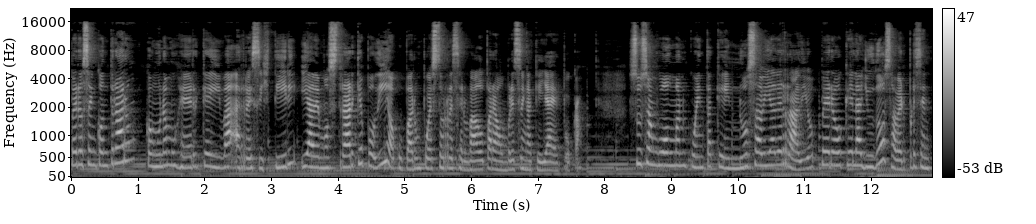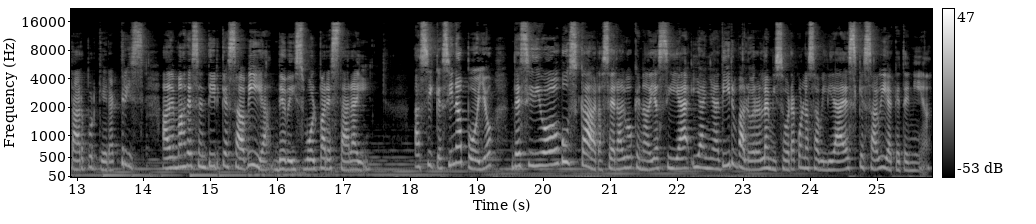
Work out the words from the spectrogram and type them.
Pero se encontraron con una mujer que iba a resistir y a demostrar que podía ocupar un puesto reservado para hombres en aquella época. Susan Wallman cuenta que no sabía de radio, pero que la ayudó a saber presentar porque era actriz, además de sentir que sabía de béisbol para estar ahí. Así que sin apoyo, decidió buscar hacer algo que nadie hacía y añadir valor a la emisora con las habilidades que sabía que tenía.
